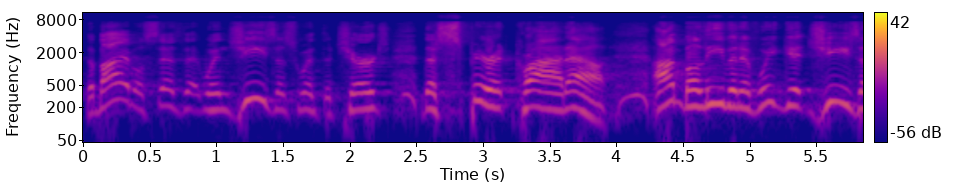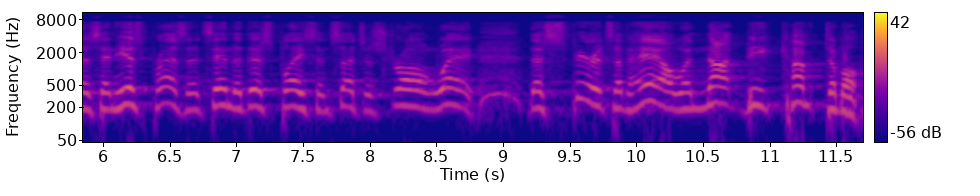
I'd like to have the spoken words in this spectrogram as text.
The Bible says that when Jesus went to church, the Spirit cried out. I'm believing if we get Jesus and his presence into this place in such a strong way, the spirits of hell would not be comfortable.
